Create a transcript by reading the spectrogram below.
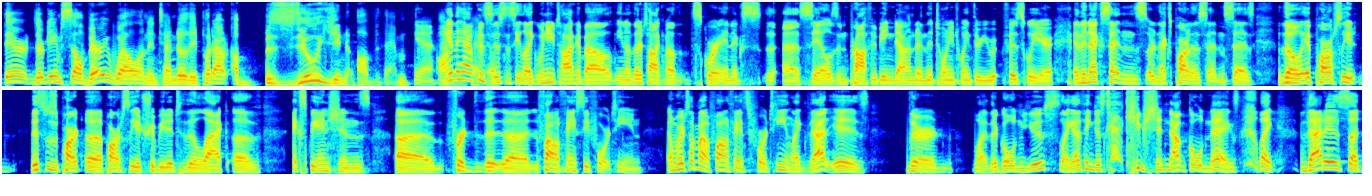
Their their games sell very well on Nintendo. They put out a bazillion of them. Yeah, and they have consistency. Like when you talk about, you know, they're talking about Square Enix uh, sales and profit being down during the 2023 fiscal year, and the next sentence or next part of the sentence says, though it partially, this was a part uh, partially attributed to the lack of expansions uh, for the uh, Final Fantasy 14. And we're talking about Final Fantasy 14, like that is their what their golden use. Like I think just keep shitting out golden eggs. Like that is such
